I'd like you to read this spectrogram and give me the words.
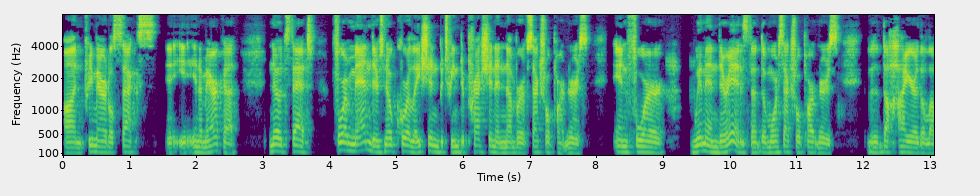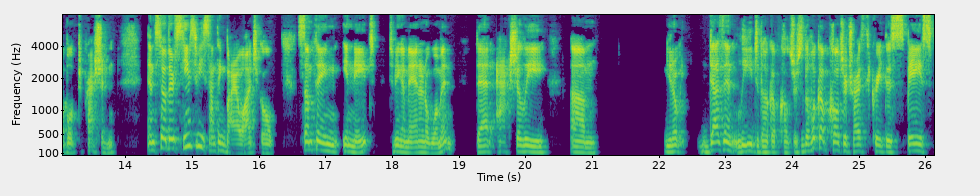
on premarital sex in, America, notes that for men, there's no correlation between depression and number of sexual partners. And for women, there is. The, the more sexual partners, the, the higher the level of depression. And so there seems to be something biological, something innate to being a man and a woman that actually, um, you know, doesn't lead to the hookup culture. So the hookup culture tries to create this space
